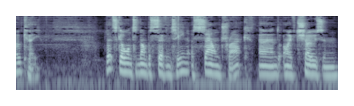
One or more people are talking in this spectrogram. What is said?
Okay, let's go on to number 17, a soundtrack, and I've chosen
